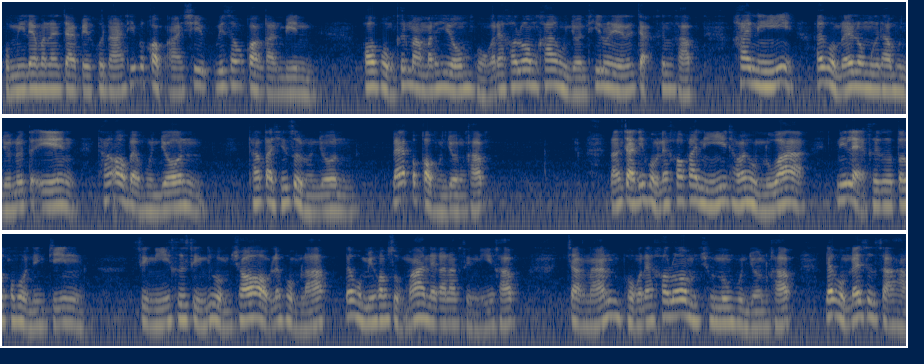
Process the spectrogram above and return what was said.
ผมมีแรงบันดาลใจเป็นคุณน้าที่ประกอบอาชีพวิศวกรการบิน พอผมขึ้นมามัธยม ผมก็ได้เข้าร่วมค่ายหุ่นยนต์ที่โรงเรียนได้จัดขึ้นครับ ค่ายนี้ให้ผมได้ลงมือทำหุ่นยนต์ด้วยตัวเอง ทั้งออกแบบหุ่นยนต์ ทั้งตัดชิ้นส่วนหุ่นยนต์ และประกอบหุ่นยนต์ครับ หลังจากที่ผมได้เข้าค่ายนี้ทำให้ผมรู้ว่า นี่แหละคือตัวตนของผมจริง ๆ สิ่งนี้คือสิ่งที่ผมชอบ และผมรัก และผมมีความสุขมากในการทำสิ่งนี้ครับ จากนั้นผมก็ได้เข้าร่วมชุมนุมหุ่นยนต์ครับ และผมได้ศึกษาหา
